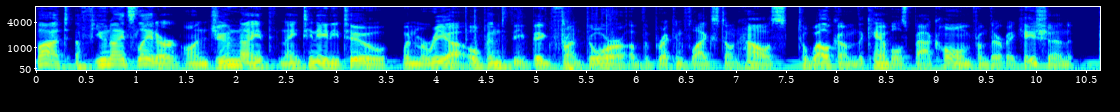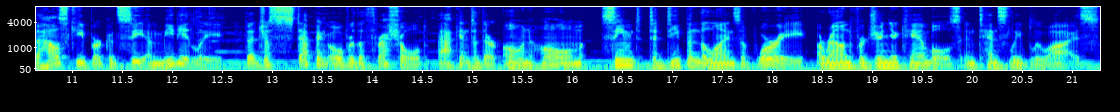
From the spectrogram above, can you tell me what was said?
But a few nights later, on June 9th, 1982, when Maria opened the big front door of the brick and flagstone house to welcome the Campbells back home from their vacation, the housekeeper could see immediately that just stepping over the threshold back into their own home seemed to deepen the lines of worry around Virginia Campbell's intensely blue eyes.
